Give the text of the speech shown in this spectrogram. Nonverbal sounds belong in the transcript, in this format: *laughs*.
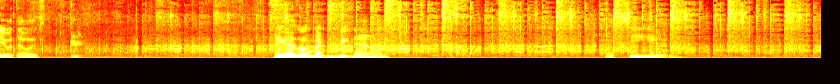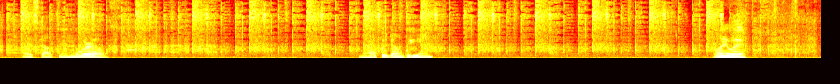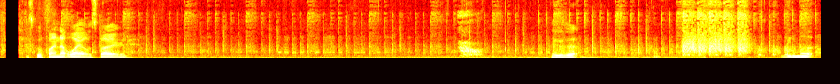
idea what that was. hey guys, welcome back to Beatdown. Let's see here. I stopped in the warehouse. I halfway done with the game? Well, anyway, let's go find out why I was fired. Look at that. Beat him up.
